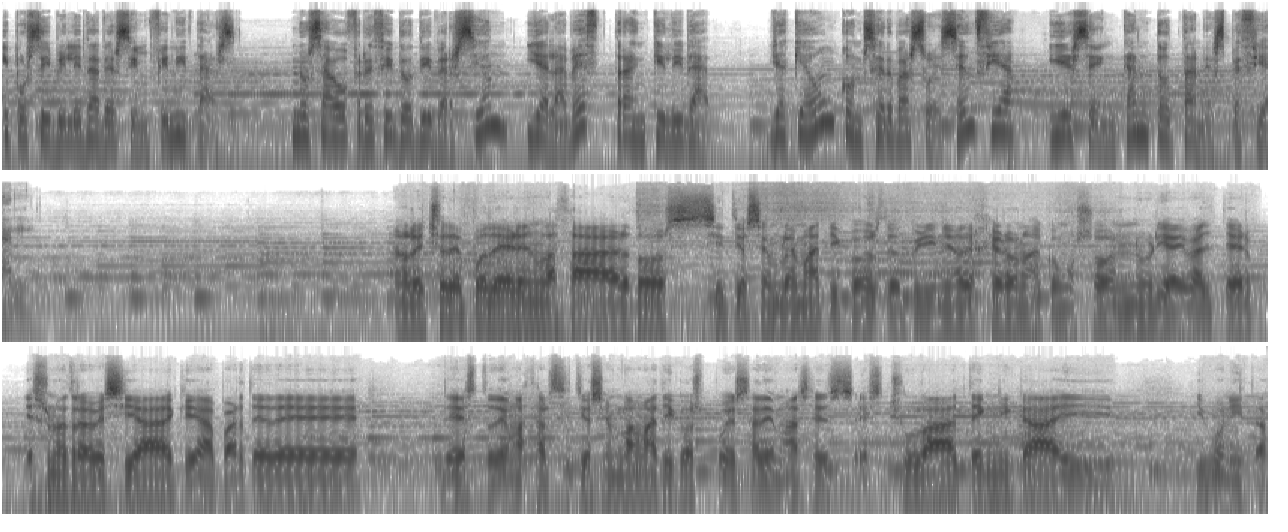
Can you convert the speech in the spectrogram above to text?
y posibilidades infinitas. Nos ha ofrecido diversión y a la vez tranquilidad, ya que aún conserva su esencia y ese encanto tan especial. El hecho de poder enlazar dos sitios emblemáticos del Pirineo de Gerona como son Nuria y Valter es una travesía que aparte de de esto, de enlazar sitios emblemáticos, pues además es, es chula, técnica y, y, bonita.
